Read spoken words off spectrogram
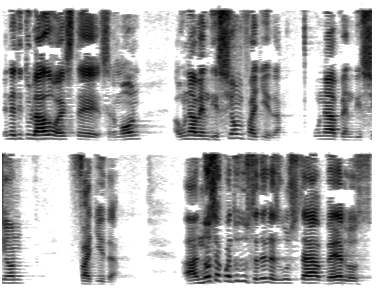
He titulado a este sermón a una bendición fallida, una bendición fallida. Ah, no sé a cuántos de ustedes les gusta ver los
